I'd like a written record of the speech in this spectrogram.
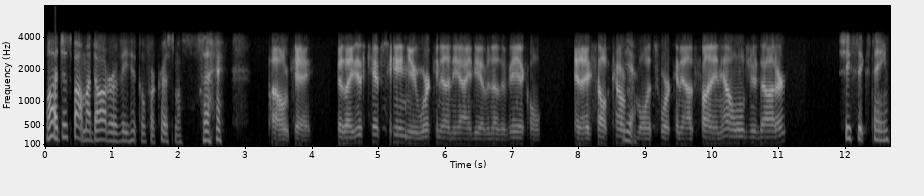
Well, I just bought my daughter a vehicle for Christmas. So Oh, okay. Because I just kept seeing you working on the idea of another vehicle, and I felt comfortable it's working out fine. How old's your daughter? she's 16.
